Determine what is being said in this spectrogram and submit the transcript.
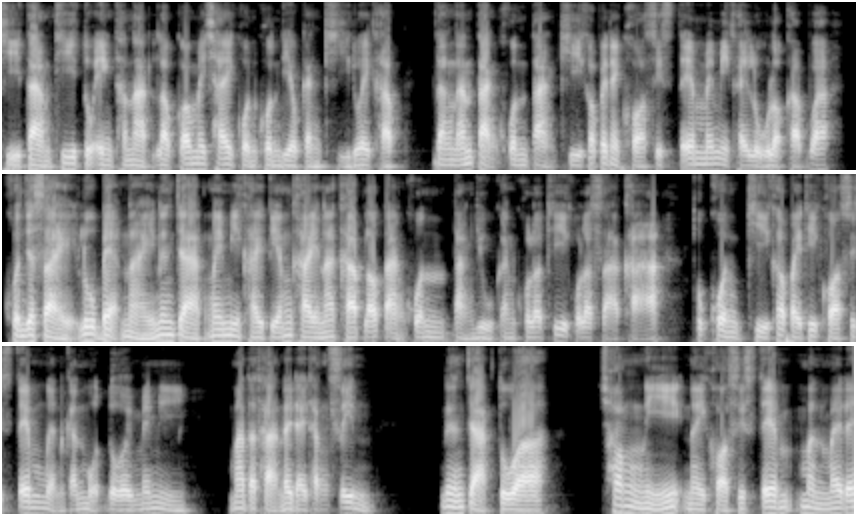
ขี่ตามที่ตัวเองถนัดแล้วก็ไม่ใช่คนคนเดียวกันขี่ด้วยครับ ดังนั้นต่างคนต่างขี่เข้าไปในคอร์ซิสเต็มไม่มีใครรู้หรอกครับว่าควรจะใส่รูปแบบไหนเนื่องจากไม่มีใครเตรียมใครนะครับเราต่างคนต่างอยู่กันคนละที่คนละสาขา ทุกคนขี่เข้าไปที่คอร์ซิสเต็มเหมือนกันหมดโดยไม่มีมาตรฐานใดๆทั้งสิ้น เนื่องจากตัวช่องนี้ในคอร์ซิสเต็มมันไม่ได้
